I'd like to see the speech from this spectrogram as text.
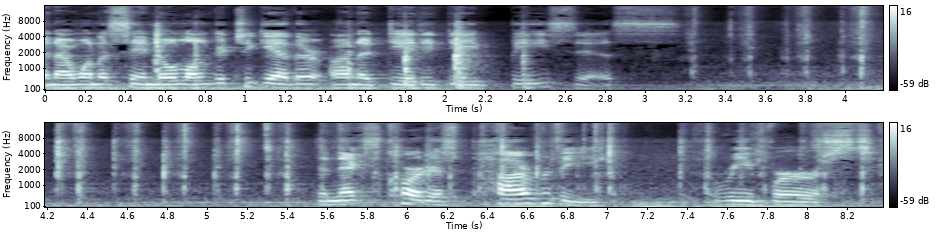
And I want to say no longer together on a day-to-day -day basis the next card is poverty reversed.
